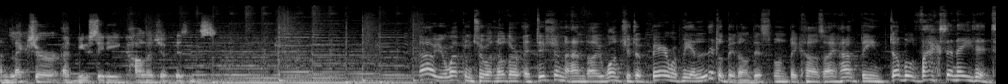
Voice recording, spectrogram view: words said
and lecturer at UCD College of Business. Now, you're welcome to another edition, and I want you to bear with me a little bit on this one because I have been double vaccinated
